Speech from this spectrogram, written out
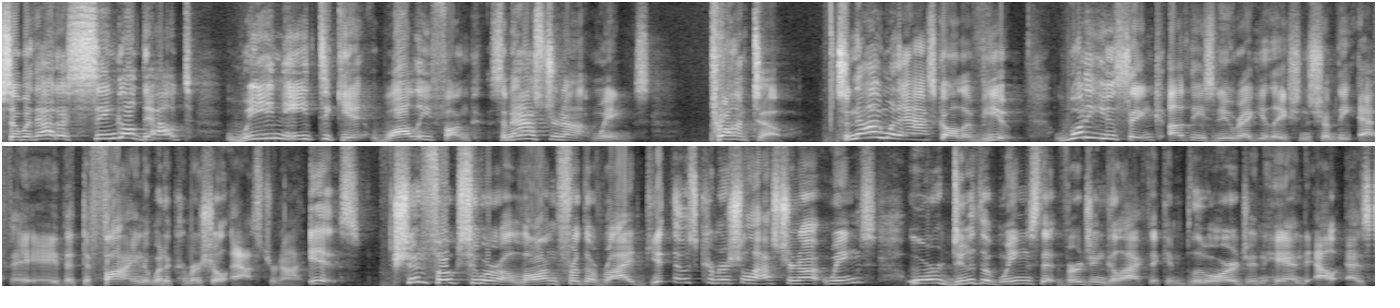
So without a single doubt, we need to get Wally Funk some astronaut wings. Pronto. So now I want to ask all of you, what do you think of these new regulations from the FAA that define what a commercial astronaut is? Should folks who are along for the ride get those commercial astronaut wings? Or do the wings that Virgin Galactic and Blue Origin hand out as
